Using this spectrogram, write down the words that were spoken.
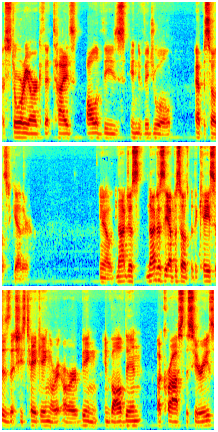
a story arc that ties all of these individual episodes together. You know, not just not just the episodes, but the cases that she's taking or or being involved in across the series.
